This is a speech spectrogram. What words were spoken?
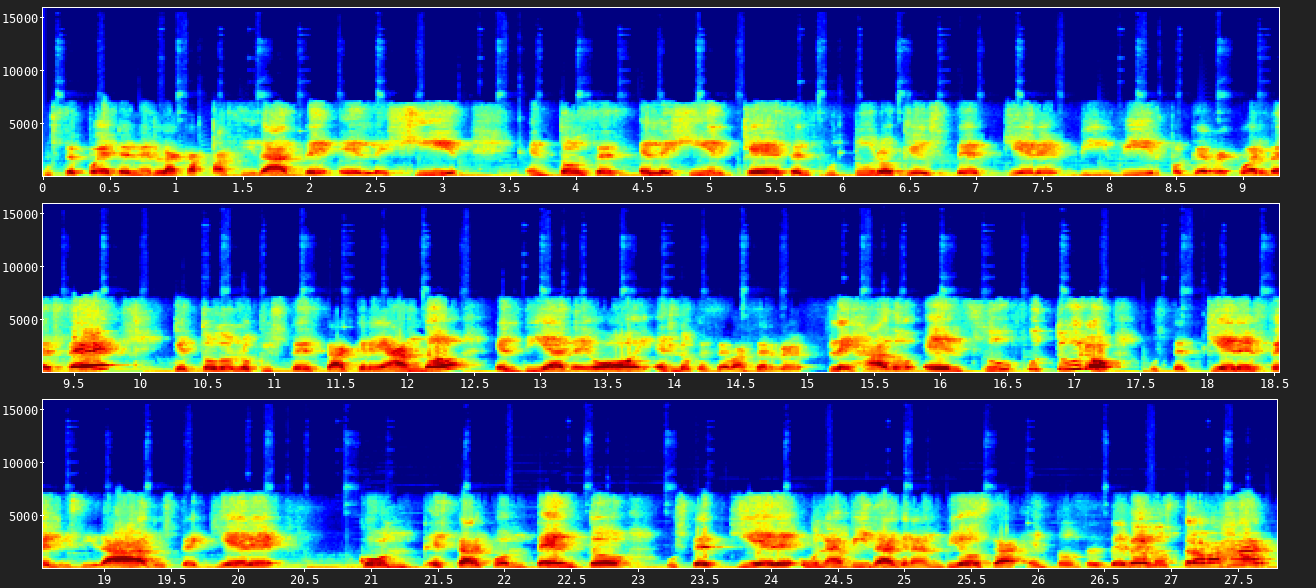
usted puede tener la capacidad de elegir entonces, elegir qué es el futuro que usted quiere vivir, porque recuérdese que todo lo que usted está creando el día de hoy es lo que se va a ser reflejado en su futuro. Usted quiere felicidad, usted quiere estar contento, usted quiere una vida grandiosa, entonces debemos trabajar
